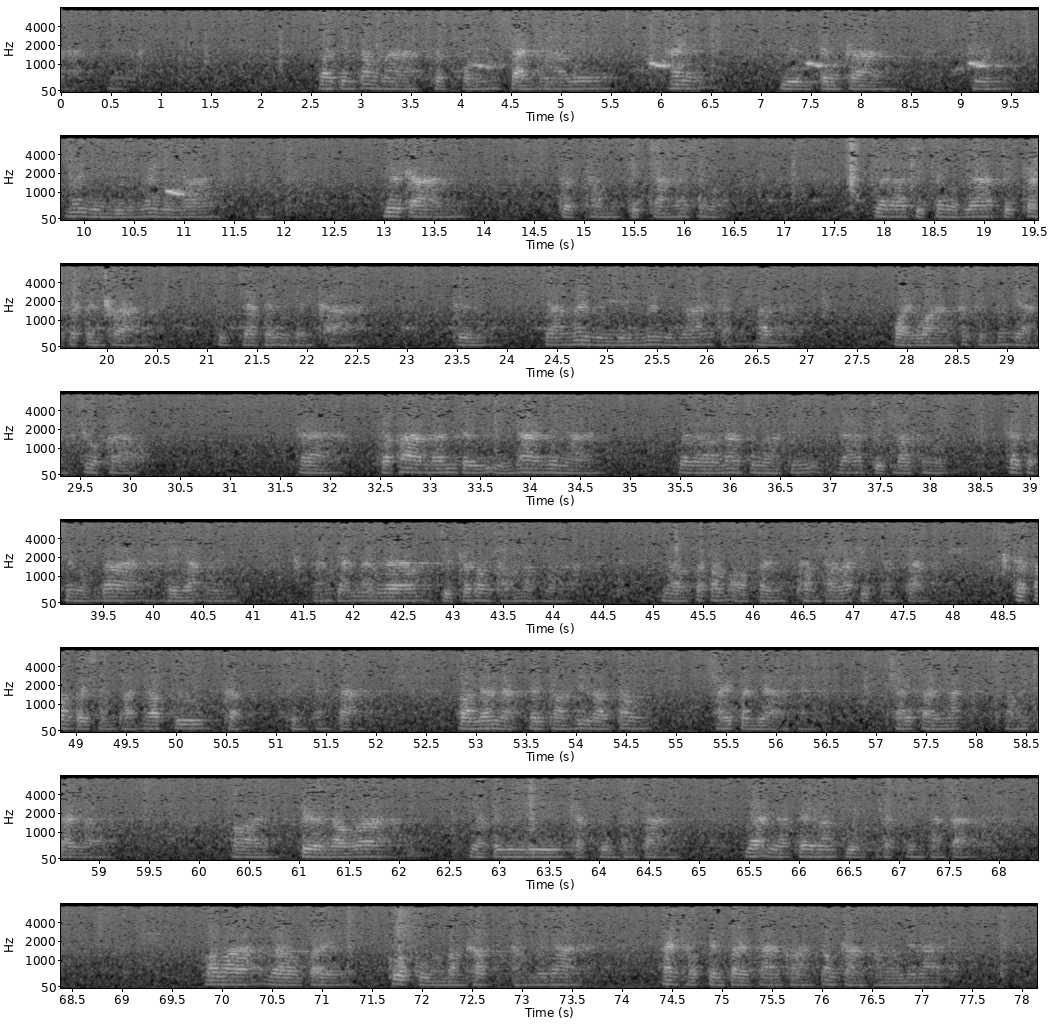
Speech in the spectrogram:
เราจึงต้องมาฝึกฝนใจของเรานี้ให้ยืนเป็นกลางคือไม่ยินดีไม่ยินร้ายด้วยการ เกิดทำจิตใจให้สงบเวลาจิตสงบแล้วจิตก็จะเป็นกลางจิตจะเป็นอุเบกขาคือจะไม่ยินดีไม่ยินร้ายกับอะไรปล่อยวางทุกสิ่งทุกอย่างชั่วคราวแต่สภาพนั้นจะอยู่ได้ไม่นานเวลาเรานั่งสมาธิแล้วจิตเราสงบก็จะสงบได้ระยะหนึ่งหลังจากนั้นแล้วจิตก็ต้องถอนออกมา เราก็ต้องออกไปทำภารกิจต่างๆ ก็ต้องไปสัมผัสรับรู้กับสิ่งต่างๆ ตอนนั้นแหละเป็นตอนที่เราต้องใช้ปัญญา ใช้ใจนักสอนใจเราคอยเตือนเราว่า อย่าไปยินดีกับสิ่งต่างๆ และอย่าไปรังเกียจกับสิ่งต่างๆ เพราะว่าเราไปควบคุมบังคับทำไม่ได้ ให้เขาเป็นไปตามความต้องการของเราไม่ได้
